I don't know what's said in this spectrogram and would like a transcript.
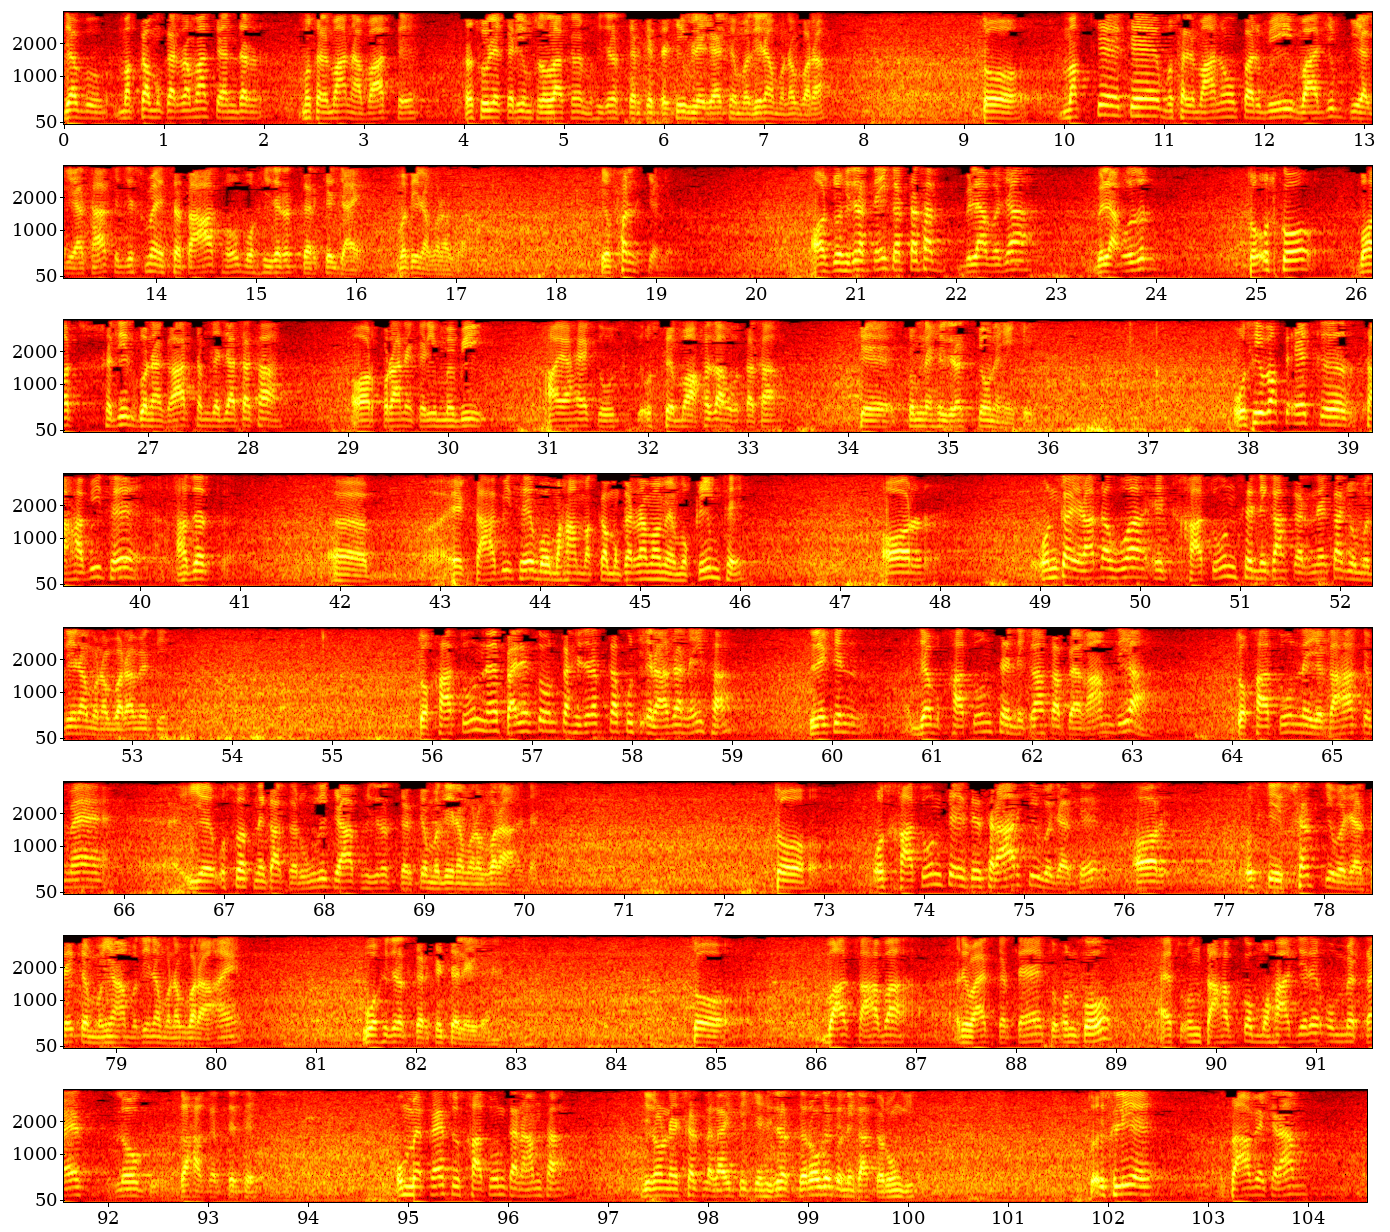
جب مکہ مکرمہ کے اندر مسلمان آباد تھے رسول کریم صلی اللہ علیہ وسلم ہجرت کر کے تشریف لے گئے تھے مدینہ منورہ۔ تو مکے کے مسلمانوں پر بھی واجب کیا گیا تھا کہ جس میں استطاعت ہو وہ ہجرت کر کے جائے مدینہ منورہ۔ یہ فرض کیا گیا۔ اور جو ہجرت نہیں کرتا تھا بلا وجہ، بلا عذر، تو اس کو بہت شدید گناہ گار سمجھا جاتا تھا۔ اور قرآن کریم میں بھی آیا ہے کہ اس سے مواخذہ ہوتا تھا۔ کہ تم نے ہجرت کیوں نہیں کی؟ اسی وقت ایک صحابی تھے، حضرت ایک صحابی تھے، وہ وہاں مکہ مکرمہ میں مقیم تھے۔ اور ان کا ارادہ ہوا ایک خاتون سے نکاح کرنے کا جو مدینہ منورہ میں تھی۔ تو خاتون نے، پہلے تو ان کا ہجرت کا کچھ ارادہ نہیں تھا، لیکن جب خاتون سے نکاح کا پیغام دیا تو خاتون نے یہ کہا کہ میں یہ اس وقت نکاح کروں گی کہ آپ ہجرت کر کے مدینہ منورہ آ جائیں۔ تو اس خاتون کے اس اصرار کی وجہ سے اور اس کی شرط کی وجہ سے کہ یہاں مدینہ منورہ آئیں، وہ ہجرت کر کے چلے گئے۔ تو بعض صحابہ روایت کرتے ہیں کہ ان کو ایسے ان صاحب کو مہاجر ام قیس لوگ کہا کرتے تھے۔ ام قیس اس خاتون کا نام تھا، جنہوں نے شرط لگائی تھی کہ ہجرت کرو گے تو نکاح کروں گی۔ تو اس لیے صاحب کرام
